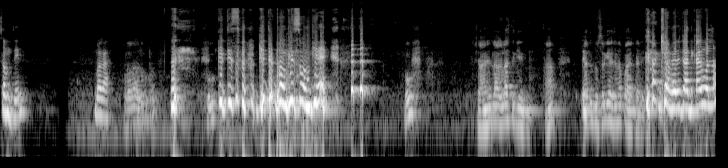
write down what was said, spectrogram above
समजेल. बघा. किती किती ढोंगी सोंगी आहे. हो. लागला असते की दुसरं घ्यायचं ना पायाखाली? कॅमेऱ्याच्या आधी काय बोलला?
